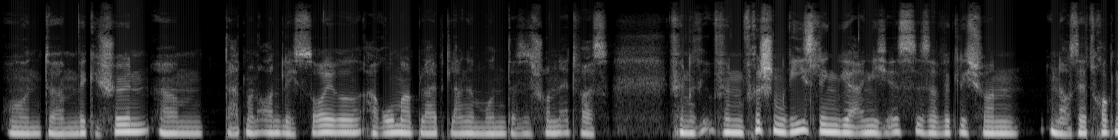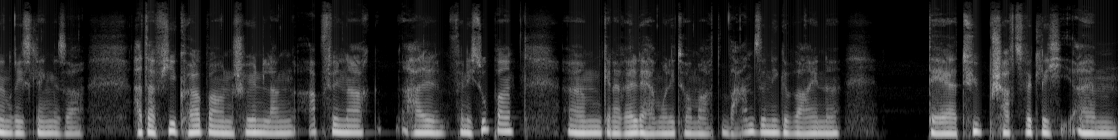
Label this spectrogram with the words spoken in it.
und ähm, wirklich schön. Ähm, da hat man ordentlich Säure, Aroma bleibt lange im Mund. Das ist schon etwas für, einen, für einen frischen Riesling, wie er eigentlich ist, ist er wirklich schon und auch sehr trockenen Riesling ist er, hat er viel Körper und einen schönen langen Apfelnachhall, finde ich super. Ähm, generell der Herr Molitor macht wahnsinnige Weine. Der Typ schafft es wirklich, ähm,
